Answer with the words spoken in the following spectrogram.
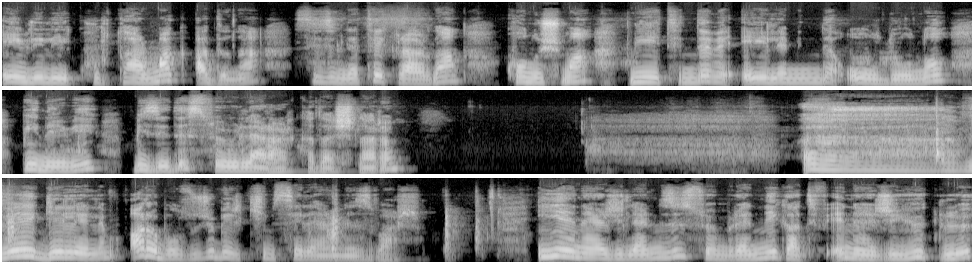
evliliği kurtarmak adına sizinle tekrardan konuşma niyetinde ve eyleminde olduğunu bir nevi bize de söyler arkadaşlarım. Ee, ve gelelim ara bozucu bir kimseleriniz var. İyi enerjilerinizi sömüren negatif enerji yüklü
